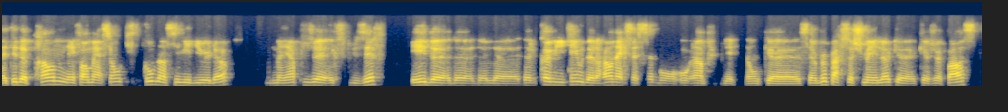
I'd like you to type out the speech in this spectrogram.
ça a été de prendre l'information qui se trouve dans ces milieux-là de manière plus euh, exclusive et de, de, de le, de le communiquer ou de le rendre accessible au, au grand public. Donc, euh, c'est un peu par ce chemin-là que, que je passe.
